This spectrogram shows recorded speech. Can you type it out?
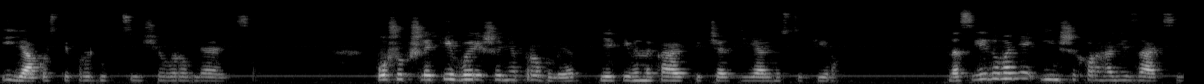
і якості продукції, що виробляється, пошук шляхів вирішення проблем, які виникають під час діяльності фірм, наслідування інших організацій,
